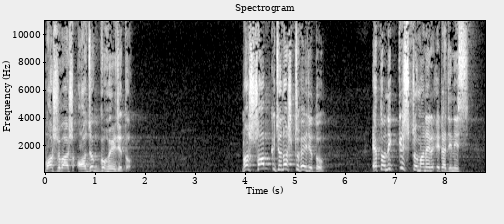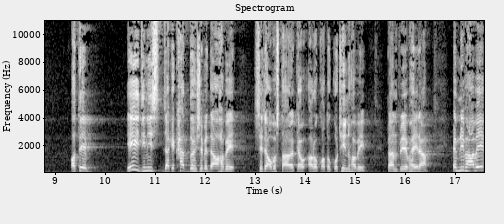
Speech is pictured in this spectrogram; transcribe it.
বসবাস অযোগ্য হয়ে যেত। সব কিছু নষ্ট হয়ে যেত। এত নিকৃষ্ট মানের এটা জিনিস। অতএব এই জিনিস যাকে খাদ্য হিসেবে দেওয়া হবে, সেটা অবস্থা আরও কত কঠিন হবে। প্রাণপ্রিয় ভাইরা এমনিভাবে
